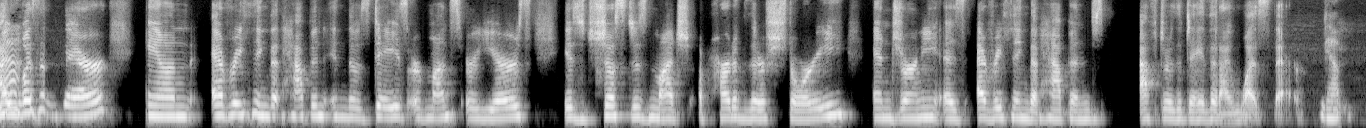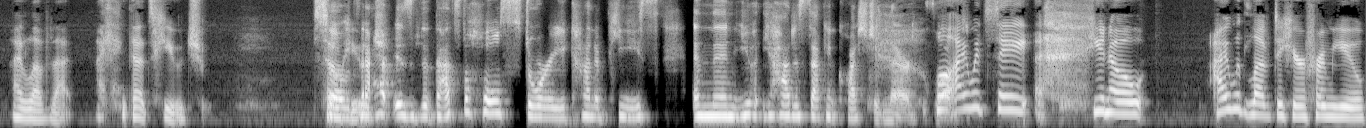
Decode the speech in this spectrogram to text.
Yeah. I wasn't there. And everything that happened in those days or months or years is just as much a part of their story and journey as everything that happened after the day that I was there. Yep. I love that. I think that's huge. So, so that is the, that's the whole story kind of piece. And then you, you had a second question there. Well, well, I would say, you know, I would love to hear from you.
